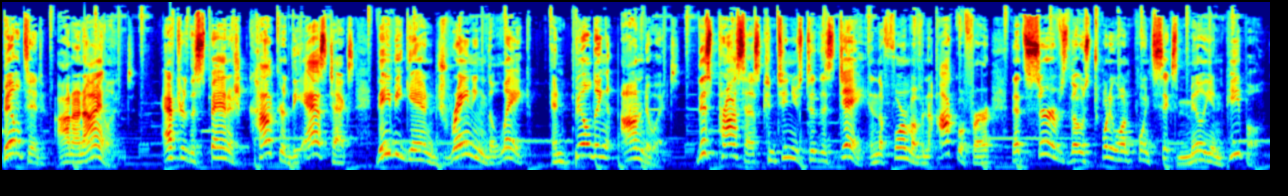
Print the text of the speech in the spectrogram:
built it on an island. After the Spanish conquered the Aztecs, they began draining the lake and building onto it. This process continues to this day in the form of an aquifer that serves those 21.6 million people.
